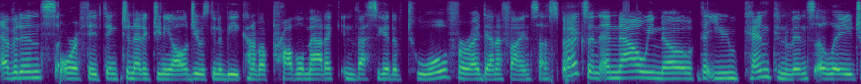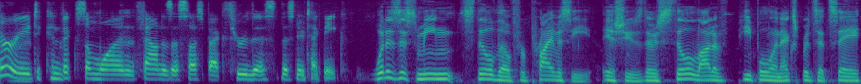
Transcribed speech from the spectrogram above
evidence or if they think genetic genealogy was going to be kind of a problematic investigative tool for identifying suspects. And, and now we know that you can convince a lay jury to convict someone found as a suspect through this this new technique. What does this mean still, though, for privacy issues? There's still a lot of people and experts that say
